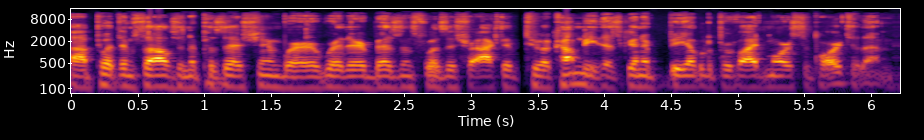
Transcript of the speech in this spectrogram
uh, put themselves in a position where where their business was attractive to a company that's going to be able to provide more support to them.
